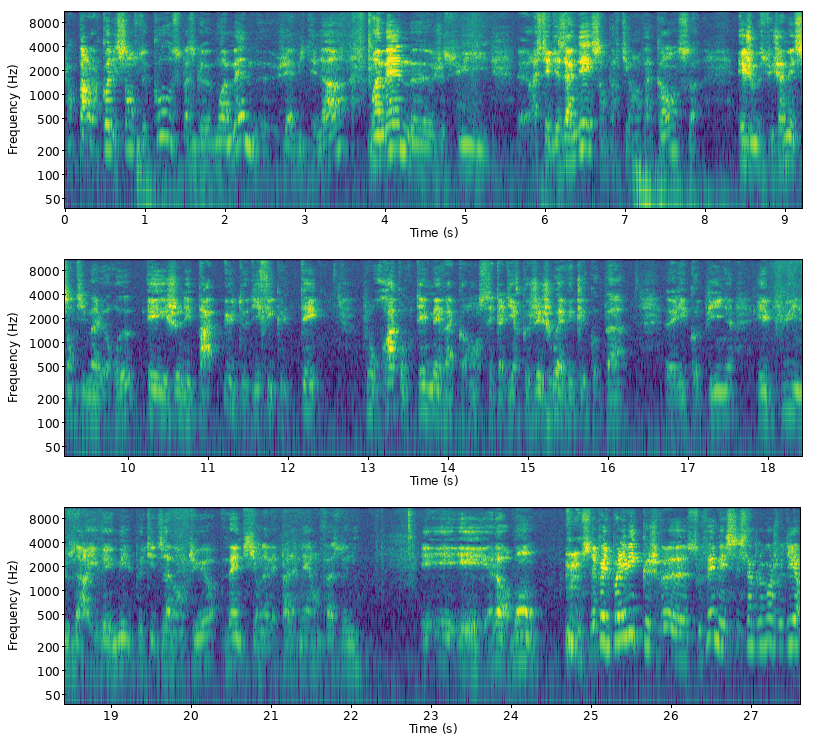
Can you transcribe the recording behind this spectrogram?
j'en parle en connaissance de cause, parce que moi-même, euh, j'ai habité là, moi-même, euh, je suis resté des années sans partir en vacances, et je me suis jamais senti malheureux, et je n'ai pas eu de difficulté mes vacances, c'est-à-dire que j'ai joué avec les copains, euh, les copines, et puis nous arrivaient mille petites aventures, même si on n'avait pas la mer en face de nous. Et, alors, bon, ce n'est pas une polémique que je veux soulever, mais c'est simplement, je veux dire,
